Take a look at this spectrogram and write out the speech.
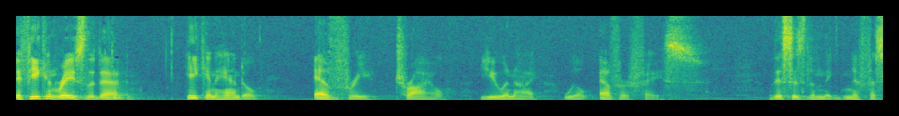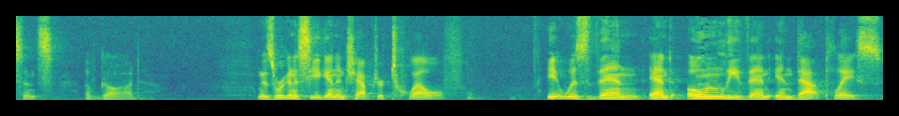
If he can raise the dead, he can handle every trial you and I will ever face. This is the magnificence of God. As we're going to see again in chapter 12, it was then and only then in that place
